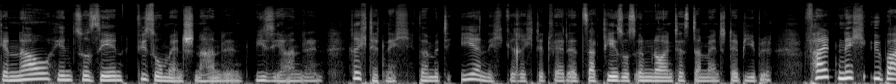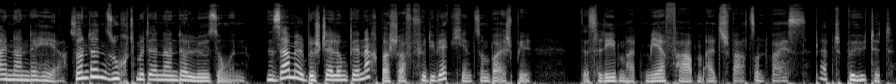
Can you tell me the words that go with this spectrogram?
genau hinzusehen, wieso Menschen handeln, wie sie handeln. Richtet nicht, damit ihr nicht gerichtet werdet, sagt Jesus im Neuen Testament der Bibel. Fallt nicht übereinander her, sondern sucht miteinander Lösungen. Eine Sammelbestellung der Nachbarschaft für die Wäckchen zum Beispiel. Das Leben hat mehr Farben als schwarz und weiß. Bleibt behütet.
